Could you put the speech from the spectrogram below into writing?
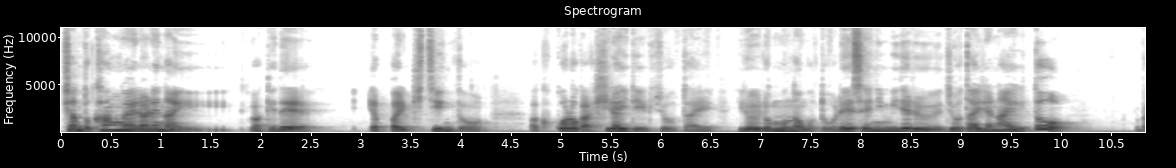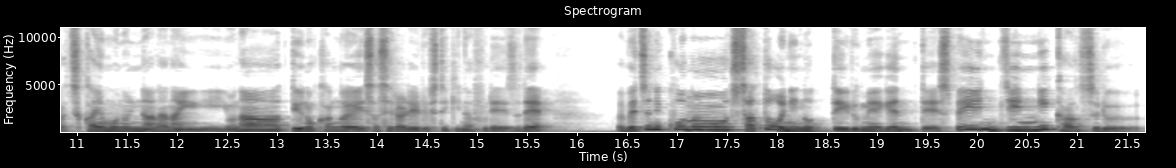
ちゃんと考えられないわけでやっぱりきちんと心が開いている状態いろいろ物事を冷静に見れる状態じゃないとやっぱ使い物にならないよなっていうのを考えさせられる素敵なフレーズで別にこの砂糖に載っている名言ってスペイン人に関する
